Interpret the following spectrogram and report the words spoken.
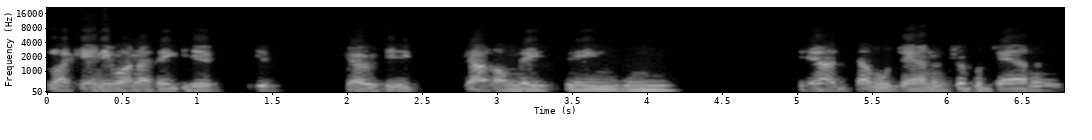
like anyone, I think you go with your gut on these things and yeah, doubled down and tripled down and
